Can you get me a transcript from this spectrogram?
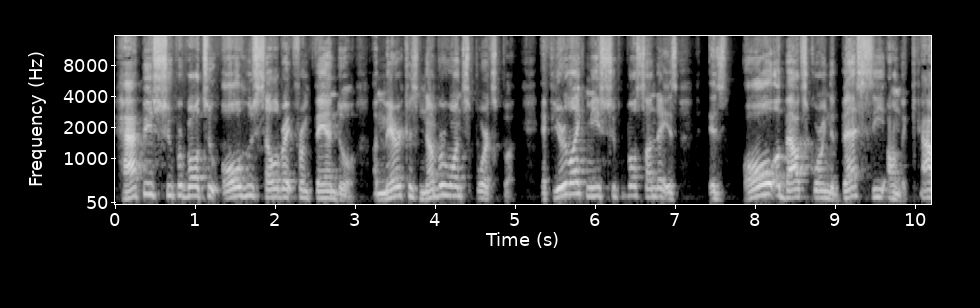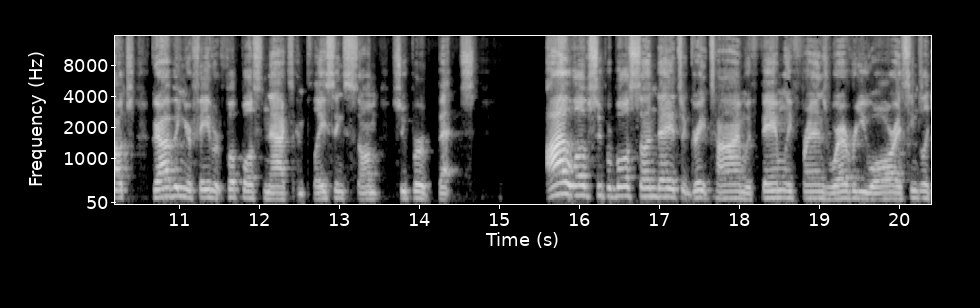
Happy Super Bowl to all who celebrate from FanDuel, America's number one sports book. If you're like me, Super Bowl Sunday is is all about scoring the best seat on the couch, grabbing your favorite football snacks, and placing some super bets. I love Super Bowl Sunday. It's a great time with family, friends, wherever you are. It seems like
